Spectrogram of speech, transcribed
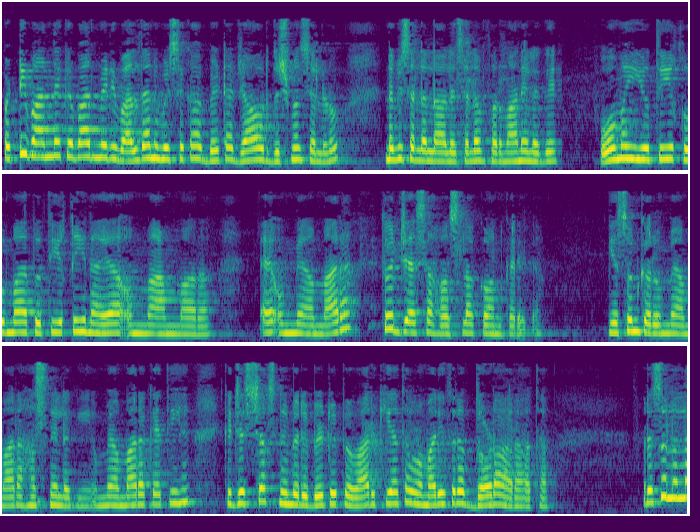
پٹی باندھنے کے بعد میری والدہ نے مجھ سے کہا، بیٹا، جاؤ اور دشمن سے لڑو۔ نبی صلی اللہ علیہ وسلم فرمانے لگے او میں یوتی قما تو نیا اما امارا اے ام امارا تو جیسا حوصلہ کون کرے گا؟ یہ سن کر ام امارا ہنسنے لگی ام امارا کہتی ہیں کہ جس شخص نے میرے بیٹے پہ وار کیا تھا، وہ ہماری طرف دوڑا آ رہا تھا۔ رسول اللہ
